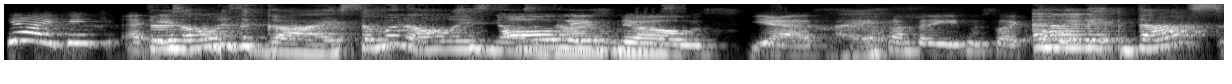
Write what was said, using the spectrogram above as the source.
yeah i think uh, there's always a guy. Someone always knows always knows yes. somebody who's like and oh, I, that's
